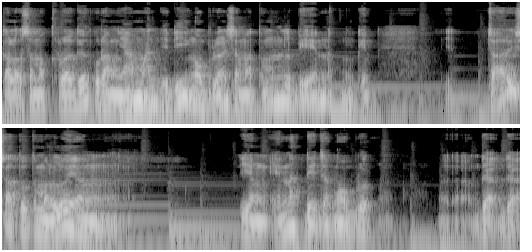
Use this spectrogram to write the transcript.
kalau sama keluarga kurang nyaman. Jadi ngobrolnya sama temen lebih enak mungkin. Cari satu teman lo yang yang enak diajak ngobrol. Nggak nggak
